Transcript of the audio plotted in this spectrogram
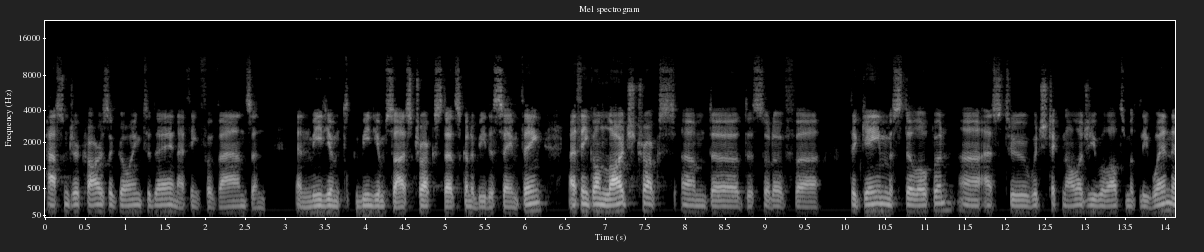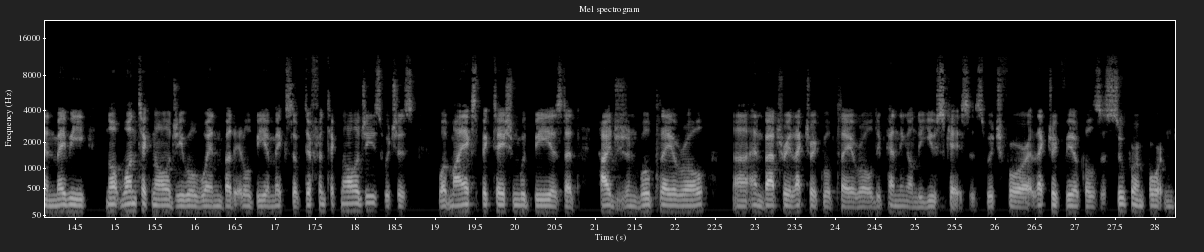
passenger cars are going today. And I think for vans and and medium medium sized trucks, that's going to be the same thing. I think on large trucks, um, the the sort of uh, the game is still open uh, as to which technology will ultimately win, and maybe not one technology will win, but it'll be a mix of different technologies, which is what my expectation would be is that hydrogen will play a role. Uh, and battery electric will play a role depending on the use cases, which for electric vehicles is super important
